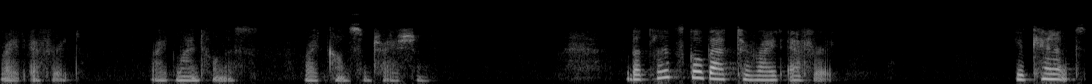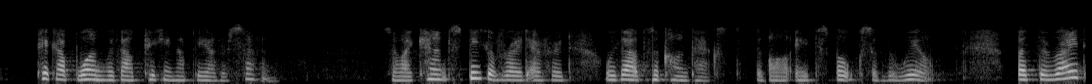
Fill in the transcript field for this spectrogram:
right effort, right mindfulness, right concentration. But let's go back to right effort you can't pick up one without picking up the other seven. So I can't speak of right effort without the context of all eight spokes of the wheel. But the right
